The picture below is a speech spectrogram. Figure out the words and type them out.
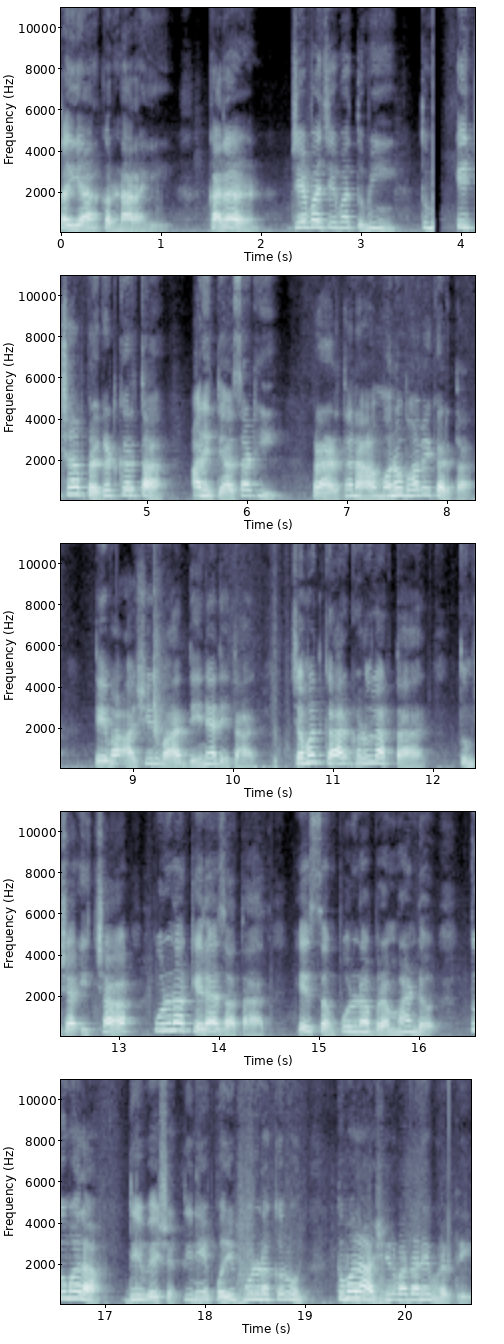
तयार करणार आहे. कारण जेव्हा जेव्हा तुम्ही तुम इच्छा प्रगट करता आणि त्यासाठी प्रार्थना मनोभावे करता तेव्हा आशीर्वाद देण्यात येतात. चमत्कार घडू लागतात. तुमच्या इच्छा पूर्ण केल्या जातात. हे संपूर्ण ब्रह्मांड तुम्हाला दिव्य शक्तीने परिपूर्ण करून तुम्हाला आशीर्वादाने भरते.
